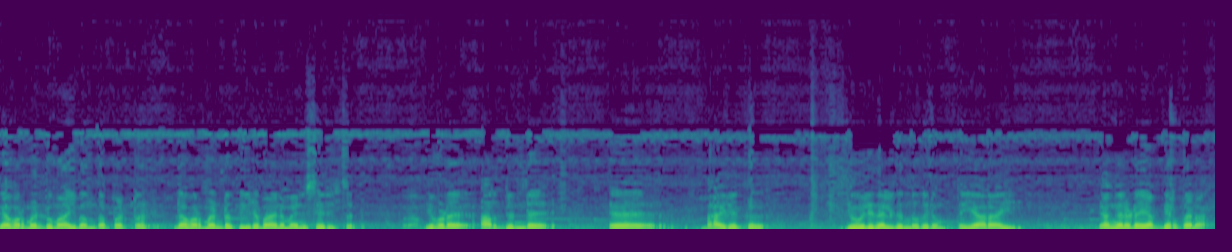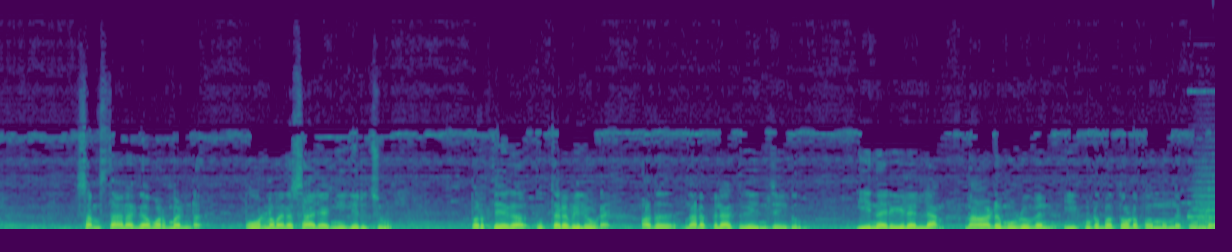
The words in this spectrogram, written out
ഗവൺമെന്റുമായി ബന്ധപ്പെട്ട് ഗവൺമെന്റ് തീരുമാനമനുസരിച്ച് ഇവിടെ അർജുന്റെ ഏഹ്, ഭാര്യയ്ക്ക് ജോലി നൽകുന്നതിനും തയ്യാറായി. ഞങ്ങളുടെ അഭ്യർത്ഥന സംസ്ഥാന ഗവൺമെന്റ് പൂർണ മനസ്സാലെ അംഗീകരിച്ചു. പ്രത്യേക ഉത്തരവിലൂടെ അത് നടപ്പിലാക്കുകയും ചെയ്തു. ഈ നിലയിലെല്ലാം നാട് മുഴുവൻ ഈ കുടുംബത്തോടൊപ്പം നിന്നിട്ടുണ്ട്.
